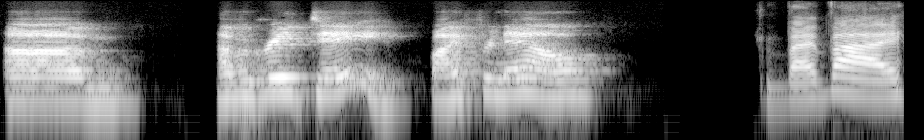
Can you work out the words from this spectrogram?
um, have a great day. Bye for now. bye bye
